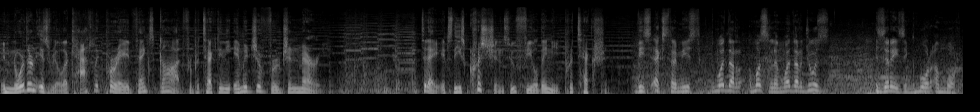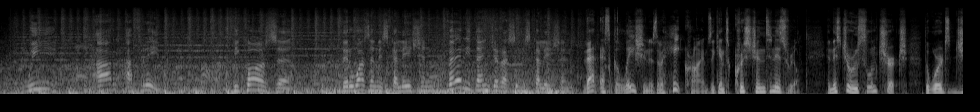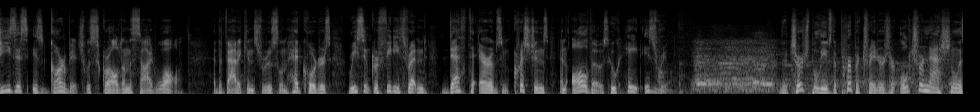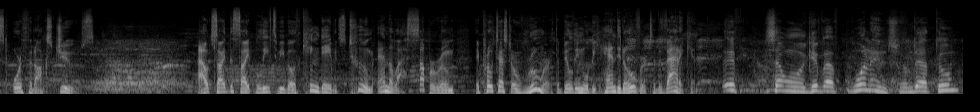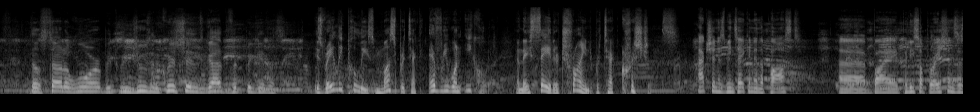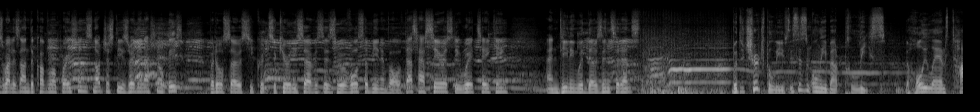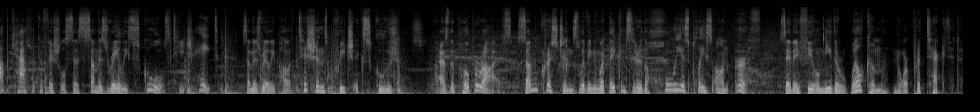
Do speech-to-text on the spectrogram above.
In northern Israel, a Catholic parade thanks God for protecting the image of Virgin Mary. Today, it's these Christians who feel they need protection. These extremists, whether Muslim, whether Jews, is raising more and more. We are afraid because uh, there was an escalation, very dangerous escalation. That escalation is of hate crimes against Christians in Israel. In this Jerusalem church, the words Jesus is garbage was scrawled on the side wall. At the Vatican's Jerusalem headquarters, recent graffiti threatened death to Arabs and Christians and all those who hate Israel. The church believes the perpetrators are ultra nationalist Orthodox Jews. Outside the site, believed to be both King David's tomb and the Last Supper room, they protest a rumor the building will be handed over to the Vatican. If someone will give up one inch from that tomb, they'll start a war between Jews and Christians. God forgive us. Israeli police must protect everyone equally, and they say they're trying to protect Christians. Action has been taken in the past uh, by police operations as well as undercover operations, not just the Israeli National Police, but also secret security services who have also been involved. That's how seriously we're taking and dealing with those incidents. But the church believes this isn't only about police. The Holy Land's top Catholic official says some Israeli schools teach hate, some Israeli politicians preach exclusion. As the Pope arrives, some Christians living in what they consider the holiest place on earth say they feel neither welcome nor protected.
